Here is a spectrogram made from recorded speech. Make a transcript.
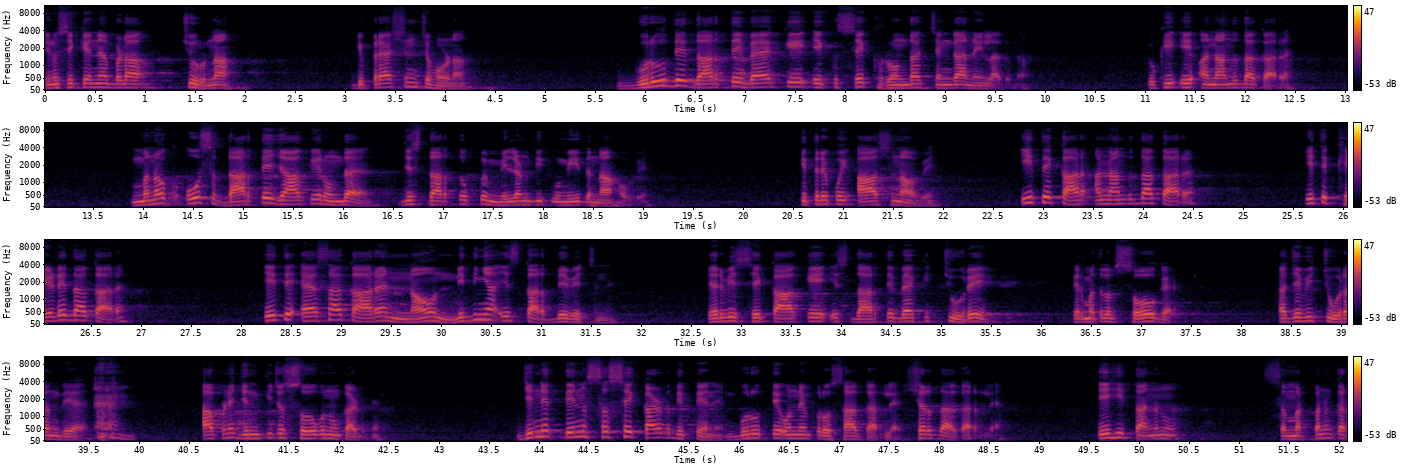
ਜਿਹਨੂੰ ਅਸੀਂ ਕਹਿੰਦੇ ਹਾਂ ਬੜਾ ਝੁਰਨਾ ਡਿਪਰੈਸ਼ਨ ਚ ਹੋਣਾ। ਗੁਰੂ ਦੇ ਦਰ ਤੇ ਬਹਿ ਕੇ ਇੱਕ ਸਿੱਖ ਰੋਂਦਾ ਚੰਗਾ ਨਹੀਂ ਲੱਗਦਾ, ਕਿਉਂਕਿ ਇਹ ਆਨੰਦ ਦਾ ਘਰ ਹੈ। ਮਨੁੱਖ ਉਸ ਦਰ ਤੇ ਜਾ ਕੇ ਰੋਂਦਾ ਹੈ, ਜਿਸ ਦਰ ਤੋਂ ਕੋਈ ਮਿਲਣ ਦੀ ਉਮੀਦ ਨਾ ਹੋਵੇ। ਕਿਤੇ ਕੋਈ ਆਸ ਨਾ ਹੋਵੇ। ਇਹ ਤੇ ਘਰ ਆਨੰਦ ਦਾ ਘਰ ਇਹ ਤੇ ਖੇੜੇ ਦਾ ਘਰ ਇਹ ਤੇ ਐਸਾ ਘਰ ਹੈ, ਨੌ ਨਿਧੀਆਂ ਇਸ ਘਰ ਦੇ ਵਿੱਚ ਨੇ। ਫਿਰ ਵੀ ਸਿੱਖ ਆ ਕੇ ਇਸ ਦਰ ਤੇ ਬਹਿ ਕੇ ਝੂਰੇ, ਫਿਰ ਮਤਲਬ ਸੋਗ ਹੈ। ਅਜੇ ਵੀ ਝੂਰਨ ਦਿਆ ਆਪਣੇ ਜ਼ਿੰਦਗੀ ਚੋਂ ਸੋਗ ਨੂੰ ਕੱਢ ਦੇ ਜਿਨੇ ਤਿੰਨ ਸੱਸੇ ਕੱਢ ਦਿੱਤੇ ਨੇ, ਗੁਰੂ ਤੇ ਉਹਨੇ ਭਰੋਸਾ ਕਰ ਲਿਆ, ਸ਼ਰਧਾ ਕਰ ਲਿਆ। ਇਹੀ ਤਨ ਨੂੰ ਸਮਰਪਣ ਕਰ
